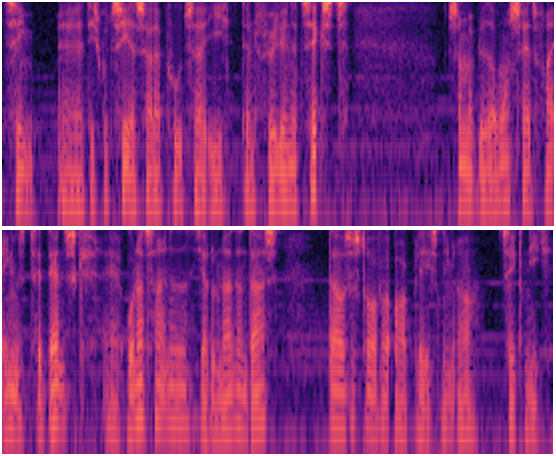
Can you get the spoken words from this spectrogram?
ting, øh, diskuterer Saraputta i den følgende tekst, som er blevet oversat fra engelsk til dansk af undertegnet Yadunandandas, der også står for oplæsning og teknik.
